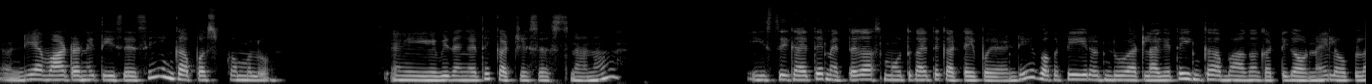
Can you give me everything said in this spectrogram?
చూడండి ఆ వాటర్ అన్నీ తీసేసి ఇంకా పసుపు కొమ్ములు ఈ విధంగా అయితే కట్ చేసేస్తున్నాను. ఈజీగా అయితే మెత్తగా స్మూత్గా అయితే కట్ అయిపోయాయండి. ఒకటి రెండు అట్లాగైతే ఇంకా బాగా గట్టిగా ఉన్నాయి లోపల.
